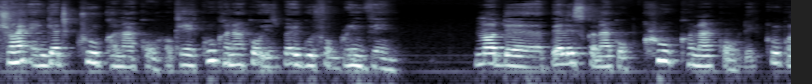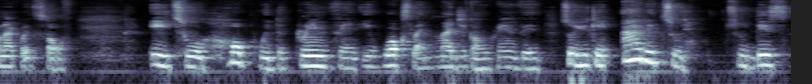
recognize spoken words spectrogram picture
try and get Crew Kanako. Okay, Crew Kanako is very good for green vein. Not the Bellis Kanako, Crew Kanako, the Crew Kanako itself it will help with the green vein it works like magic on green vein so you can add it to to this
